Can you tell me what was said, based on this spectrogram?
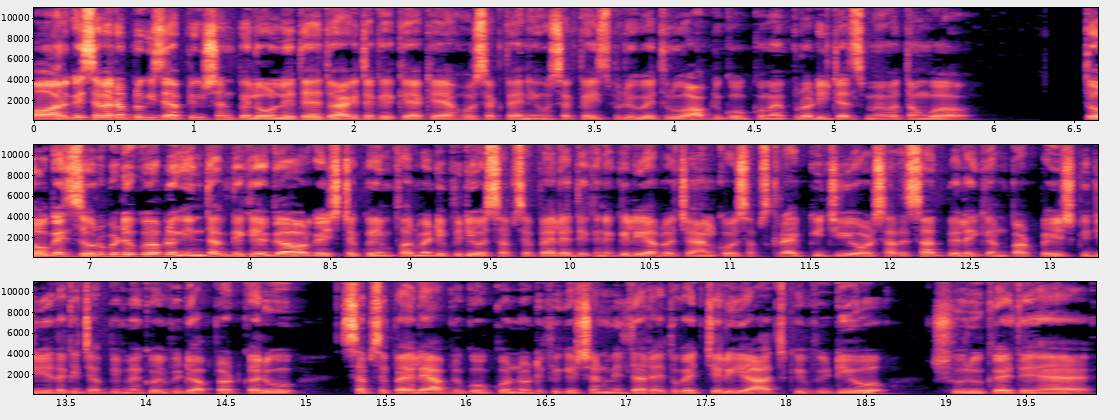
और कैसे अगर आप लोग इस एप्लीकेशन पर लोन लेते हैं तो आगे जाके क्या क्या हो सकता है, नहीं हो सकता इस वीडियो के थ्रू आप लोगों को मैं पूरा डिटेल्स में बताऊँगा। तो अगर ज़रूर वीडियो को आप लोग इन तक देखिएगा और इस टाइप को इन्फॉर्मेटिव वीडियो सबसे पहले देखने के लिए आप लोग चैनल को सब्सक्राइब कीजिए और साथ ही साथ बेल आइकन पर प्रेस कीजिए ताकि जब भी मैं कोई वीडियो अपलोड करूँ, सबसे पहले आप लोगों को नोटिफिकेशन मिलता रहे। तो गई चलिए आज की वीडियो शुरू करते हैं।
